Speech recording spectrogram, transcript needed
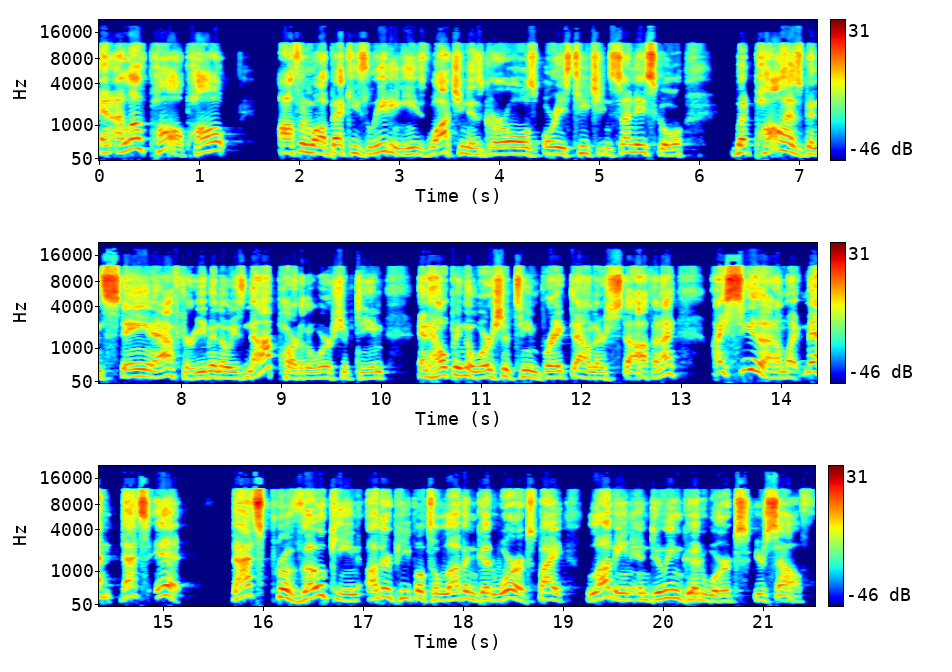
And I love Paul. Paul, often while Becky's leading, he's watching his girls or he's teaching Sunday school. But Paul has been staying after, even though he's not part of the worship team and helping the worship team break down their stuff. And I, I see that. I'm like, man, that's it. That's provoking other people to love and good works by loving and doing good works yourself.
